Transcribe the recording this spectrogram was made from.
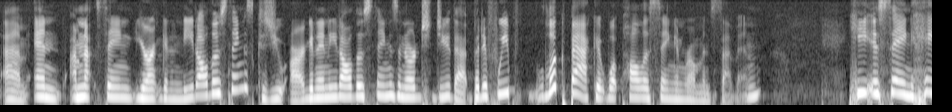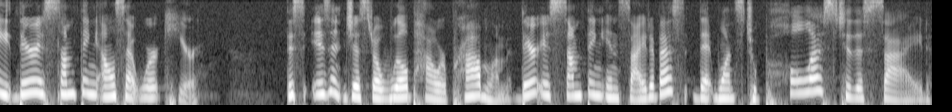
Um, and I'm not saying you aren't going to need all those things because you are going to need all those things in order to do that. But if we look back at what Paul is saying in Romans 7, he is saying, hey, there is something else at work here. This isn't just a willpower problem. There is something inside of us that wants to pull us to the side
